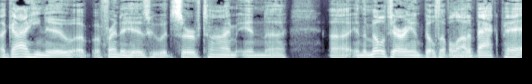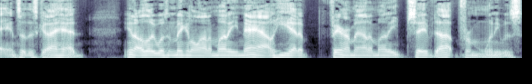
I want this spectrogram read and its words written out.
a guy he knew, a, a friend of his who had served time in uh, uh, in the military and built up a lot of Mm-hmm. back pay. And so this guy had, you know, although he wasn't making a lot of money now, he had a fair amount of money saved up from when he was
